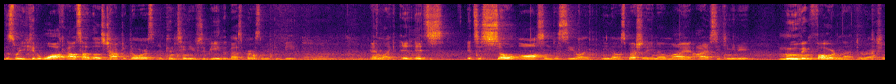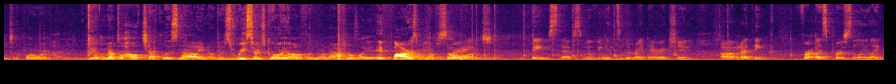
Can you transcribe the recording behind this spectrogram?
This way you could walk outside those chapter doors and continue to be the best person you could be. And like it, it's it's just so awesome to see like you know especially you know my IFC community moving forward in that direction to the point where we have mental health checklists now. You know, there's research going on with the nationals. Like it fires me up so Right. much. baby steps moving into the right direction. Um, and I think for us personally, like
